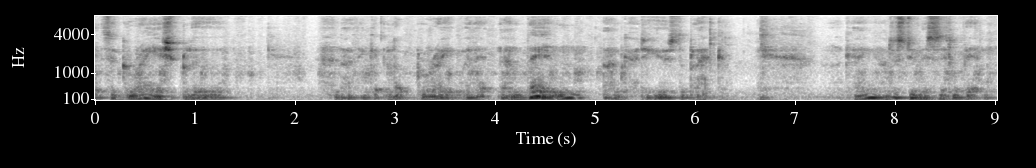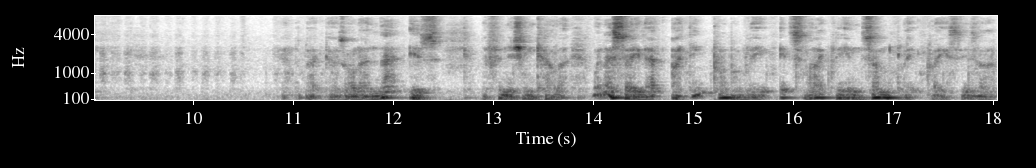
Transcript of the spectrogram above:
It's a greyish blue. And I think it'll look great with it. And then I'm going to use the black. Okay, I'll just do this little bit. And the black goes on. And that is the finishing colour. When I say that, I think probably it's likely in some places I,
